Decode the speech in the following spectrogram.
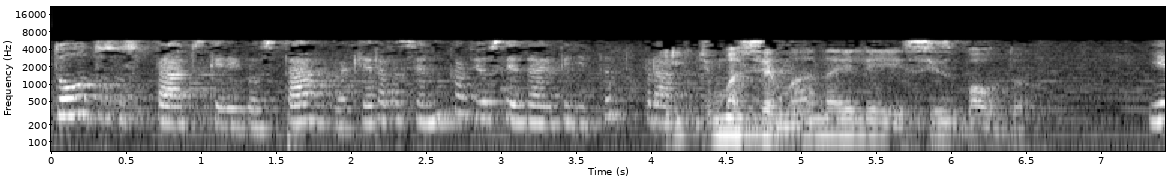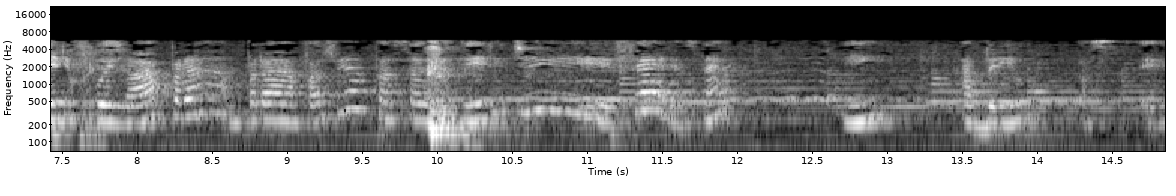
todos os pratos que ele gostava, que era você nunca viu o Cesário pedir tanto prato. E de uma semana ele se esbaldou. E ele foi lá para fazer a passagem dele de férias, né? E abriu. as- é,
